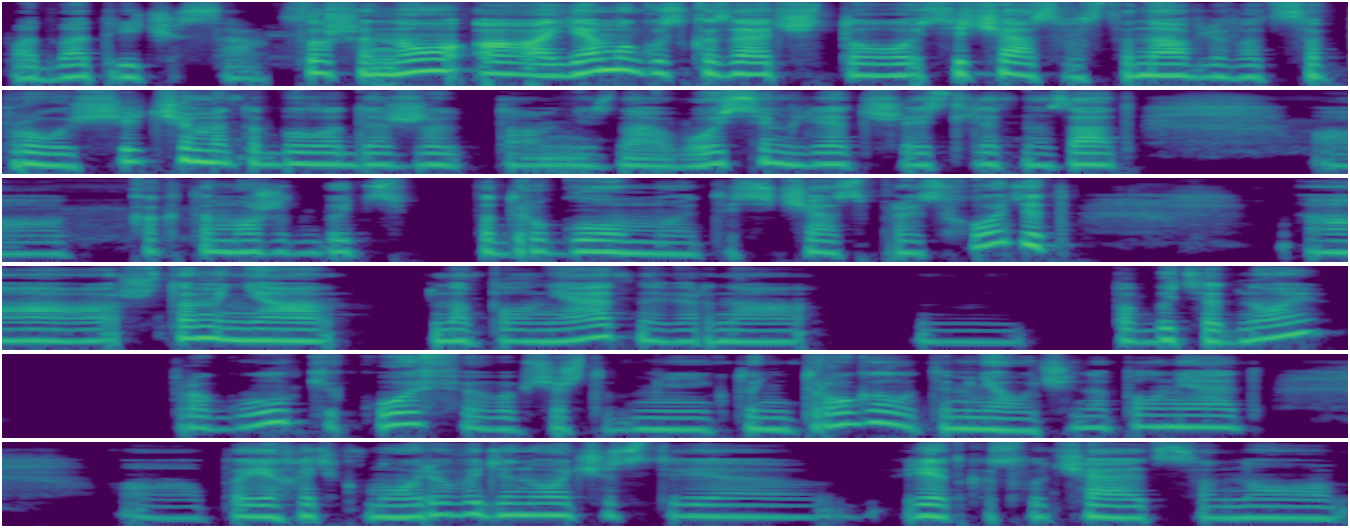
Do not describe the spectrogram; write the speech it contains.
по 2-3 часа. Слушай, ну а я могу сказать, что сейчас восстанавливаться проще, чем это было даже там, не знаю, 8 лет, 6 лет назад. А, Как-то, может быть, по-другому это сейчас происходит. А, Что меня наполняет, наверное, побыть одной, прогулки, кофе, вообще, чтобы меня никто не трогал, это меня очень наполняет. А, Поехать к морю в одиночестве редко случается, но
